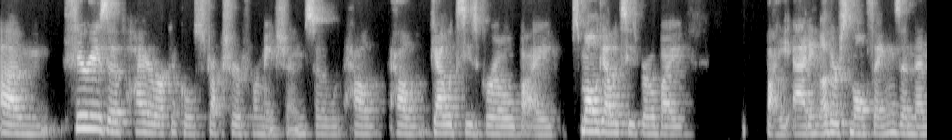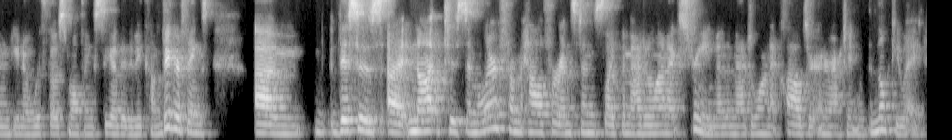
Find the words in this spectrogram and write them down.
um, theories of hierarchical structure formation. So how, how galaxies grow by, small galaxies grow by, by adding other small things. And then, you know, with those small things together, they become bigger things. Um, this is uh, not dissimilar from how, for instance, like the Magellanic Stream and the Magellanic Clouds are interacting with the Milky Way.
